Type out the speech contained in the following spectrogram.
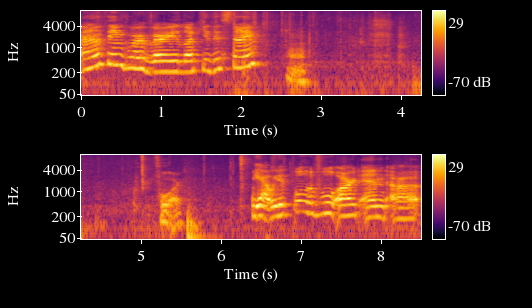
I don't think we're very lucky this time. Uh, full art. Yeah, we did pull a full art and uh,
